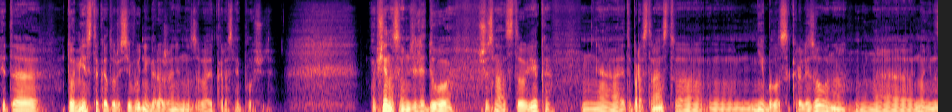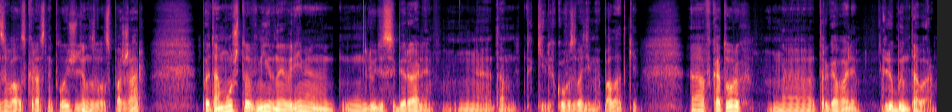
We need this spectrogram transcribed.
Это то место, которое сегодня горожане называют Красной площадью. Вообще, на самом деле, до XVI века э, это пространство э, не было сакрализовано, э, но не называлось Красной площадью, называлось Пожар, потому что в мирное время люди собирали там такие легко возводимые палатки, в которых торговали любым товаром.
